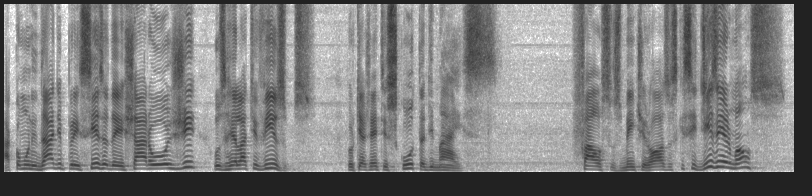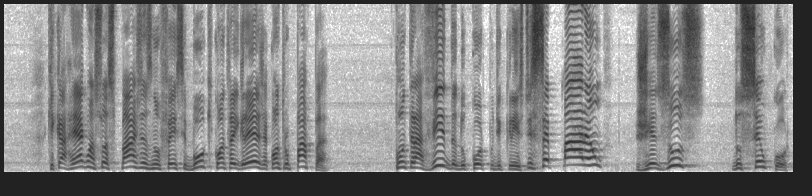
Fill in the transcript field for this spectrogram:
A comunidade precisa deixar hoje os relativismos, porque a gente escuta demais falsos, mentirosos que se dizem irmãos, que carregam as suas páginas no Facebook contra a igreja, contra o Papa, contra a vida do corpo de Cristo e separam Jesus do seu corpo.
